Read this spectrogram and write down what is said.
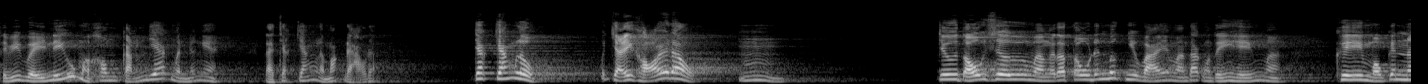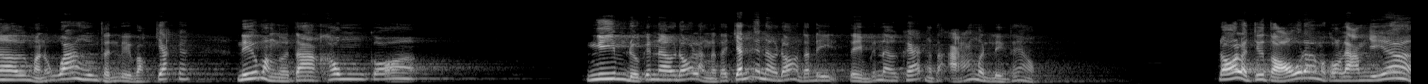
Thì quý vị nếu mà không cảnh giác mình đó nghe, là chắc chắn là mất đạo đó. Chắc chắn luôn, có chạy khỏi đâu. Ừ. chư tổ sư mà người ta tu đến mức như vậy mà người ta còn thể hiện mà, khi một cái nơi mà nó quá hương thịnh về vật chất á, nếu mà người ta không có nghiêm được cái nơi đó là người ta tránh cái nơi đó, người ta đi tìm cái nơi khác, người ta ẩn mình liền thấy không đó là chư tổ đó mà còn làm gì á?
